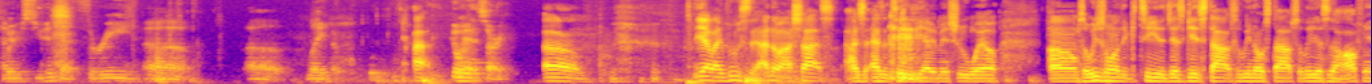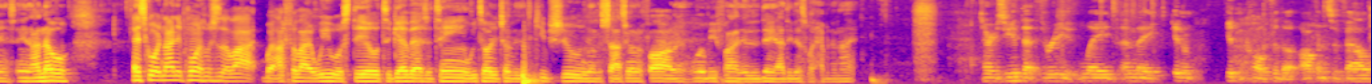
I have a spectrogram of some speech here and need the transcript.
Tyrece, you hit that three uh, uh, late. I- Go ahead. Sorry. Um, yeah, like Bruce said, I know our shots as, as a team we haven't been shooting well. Um, so we just wanted to continue to just get stops so we know stops to lead us to our offense. And I know they scored 90 points, which is a lot, but I feel like we were still together as a team. We told each other to keep shooting, and the shots are gonna fall, and we'll be fine at the day. I think that's what happened tonight. Tyrece, you hit that three late, and they get getting called for the offensive foul.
